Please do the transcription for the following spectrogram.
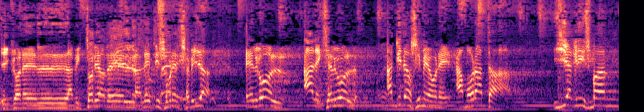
y con el, la victoria del Atleti sobre el Sevilla. El gol, Alex, el gol, ha quitado Simeone a Morata y a Griezmann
